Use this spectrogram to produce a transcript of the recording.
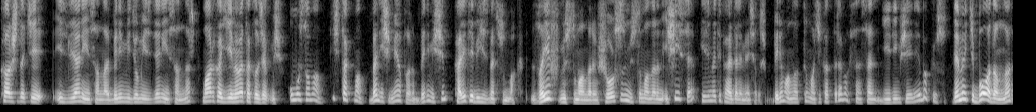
karşıdaki izleyen insanlar, benim videomu izleyen insanlar marka giymeme takılacakmış. Umursamam. Hiç takmam. Ben işimi yaparım. Benim işim kalite bir hizmet sunmak. Zayıf Müslümanların, şuursuz Müslümanların işi ise hizmeti perdelemeye çalışmak. Benim anlattığım hakikatlere bak sen. Sen giydiğim şeye niye bakıyorsun? Demek ki bu adamlar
